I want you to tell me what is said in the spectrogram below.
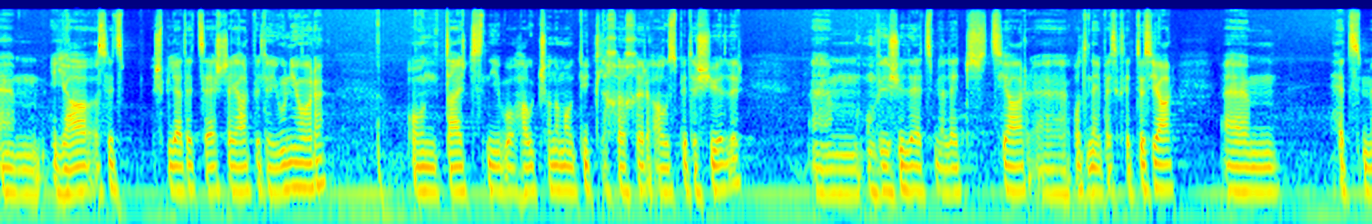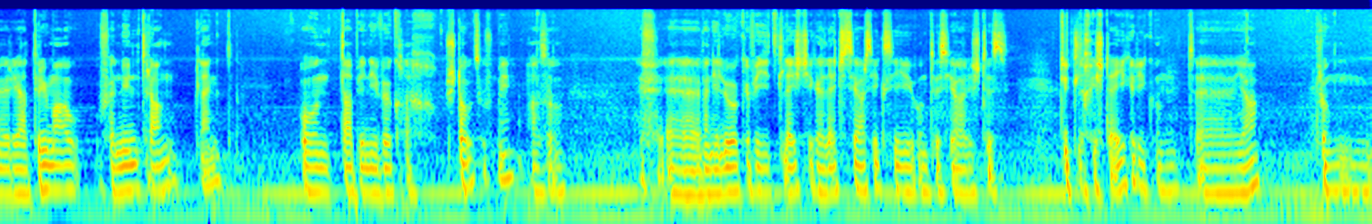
Ähm, ja, also jetzt spiele ich das erste Jahr bei den Junioren. Und da ist das Niveau halt schon noch mal deutlich höher als bei den Schülern. Ähm, und bei den Schülern hat es mir letztes Jahr, äh, oder nein, besser gesagt, dieses Jahr, ähm, hat es mir ja dreimal auf einen 9. Rang gelenkt. Und da bin ich wirklich stolz auf mich. Also, äh, wenn ich schaue, wie die Leistungen letztes Jahr waren und dieses Jahr ist das eine deutliche Steigerung. Und äh, ja, darum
